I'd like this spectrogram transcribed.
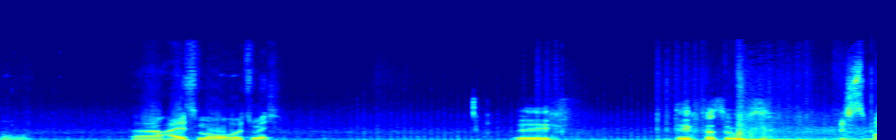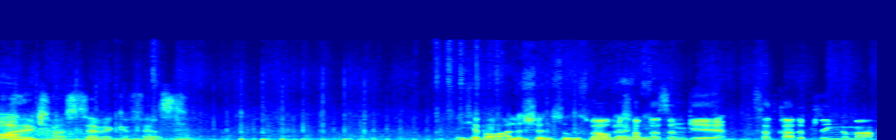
Hm. Äh, Eismo, holst mich? Ich. Ich versuch's. Ich smoke. Alter, ist der weggefetzt. Ich habe auch alles schön zugesmoked ich hab eigentlich. das MG. Es hat gerade Pling gemacht.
